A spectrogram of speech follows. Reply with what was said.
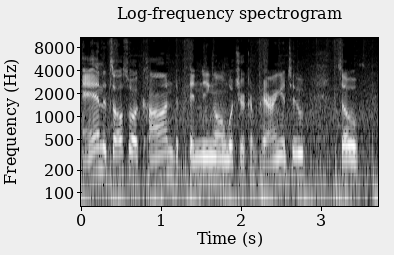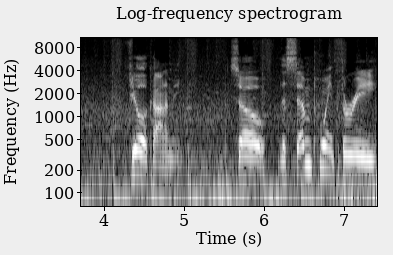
and it's also a con depending on what you're comparing it to. So, fuel economy. So the 7.3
